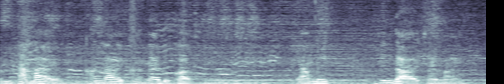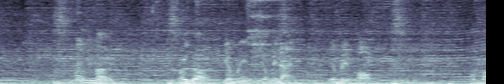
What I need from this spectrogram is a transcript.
ันทำไมข้างในข้างในดูครับยังไม่กินได้ใช่ไหมข้างในไม่ได้ยังไม่ยังไม่ได้ยังไม่พร้อมทำไม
